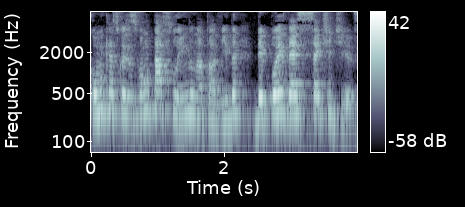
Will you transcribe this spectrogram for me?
Como que as coisas vão estar tá fluindo na tua vida depois desses sete dias.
